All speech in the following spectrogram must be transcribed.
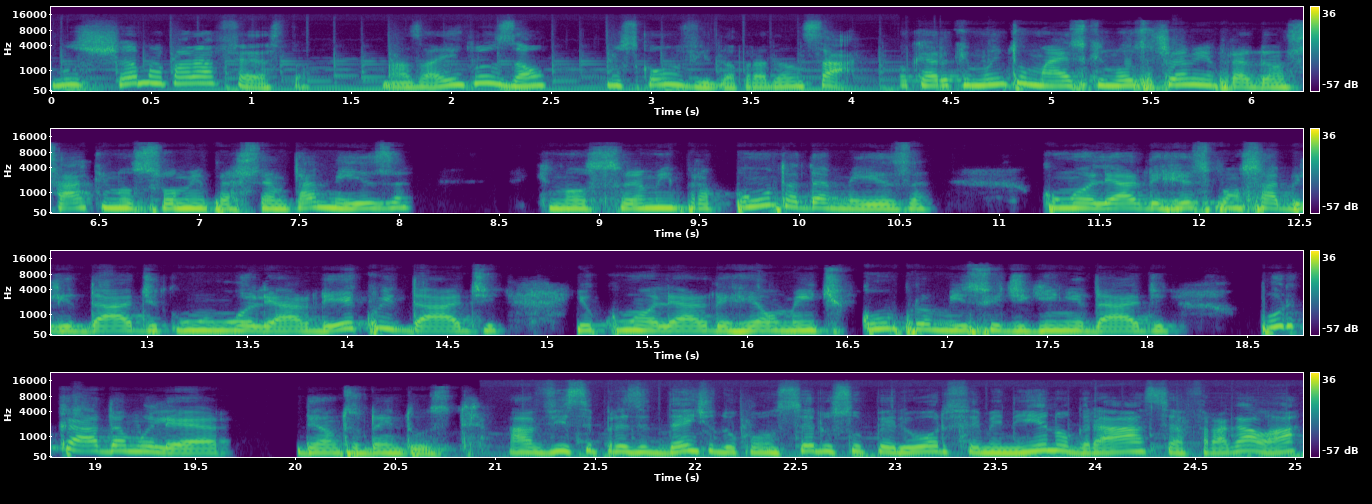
nos chama para a festa mas a inclusão nos convida para dançar. Eu quero que muito mais que nos chamem para dançar, que nos chamem para sentar à mesa, que nos chamem para a ponta da mesa, com um olhar de responsabilidade, com um olhar de equidade e com um olhar de realmente compromisso e dignidade por cada mulher dentro da indústria. A vice-presidente do Conselho Superior Feminino, Grácia Fragalá,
